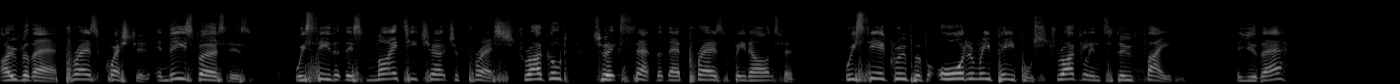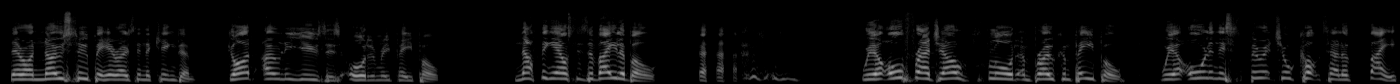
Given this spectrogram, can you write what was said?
Over there, prayer's question. In these verses, we see that this mighty church of prayer struggled to accept that their prayers have been answered. We see a group of ordinary people struggling to do faith. Are you there? There are no superheroes in the kingdom. God only uses ordinary people. Nothing else is available. we are all fragile, flawed, and broken people. We are all in this spiritual cocktail of faith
